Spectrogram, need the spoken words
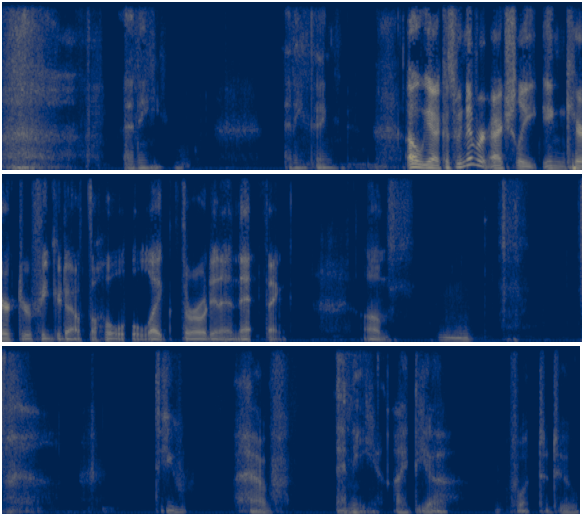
any, anything? Oh yeah, because we never actually in character figured out the whole like throw it in a net thing. Um, Mm, do you have any idea of what to do?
